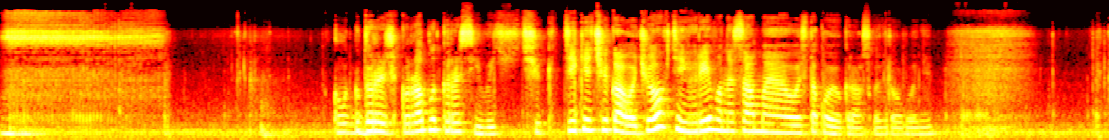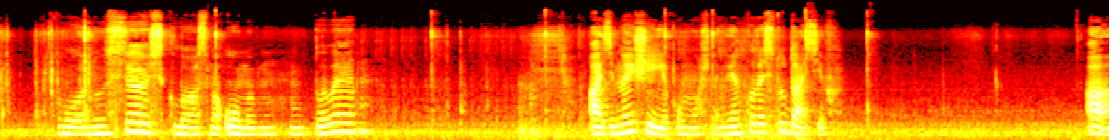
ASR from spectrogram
Все. Кл- До речі, кораблик красивий. Тільки цікаво, чого в цій грі вони саме ось такою краскою зроблені. О, ну все ось класно. О, ми пливемо. А, зі мною ще є помощник. Він кудись туди сів. А,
